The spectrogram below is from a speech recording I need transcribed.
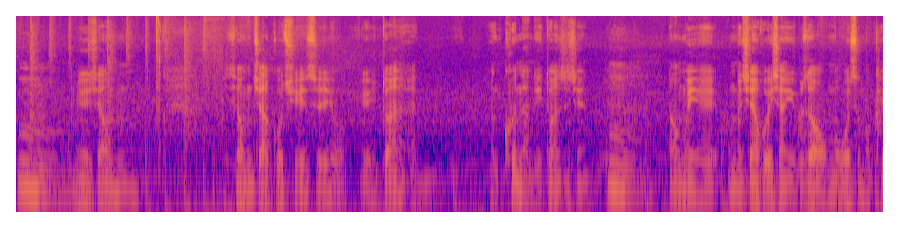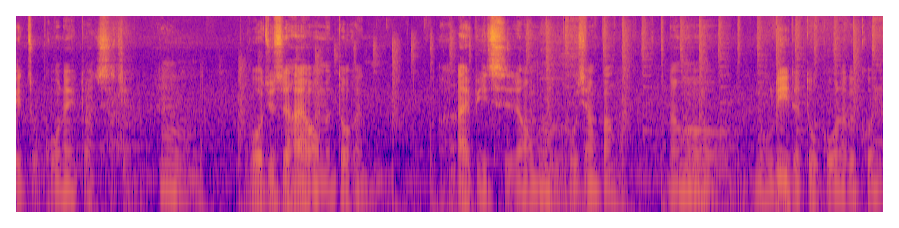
嗯。因为像我们，像我们家过去也是有有一段很很困难的一段时间，嗯。然后我们也我们现在回想也不知道我们为什么可以走过那一段时间，嗯。不过就是还好我们都很很爱彼此，然后我们嗯。互相帮忙，然后努力的度过那个困难，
